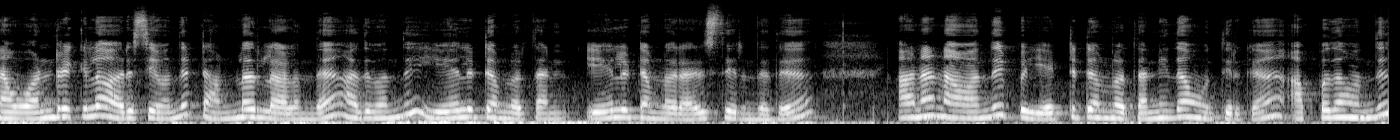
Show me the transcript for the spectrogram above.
நான் ஒன்றரை கிலோ அரிசி வந்து டம்ளரில் அளந்தேன். அது வந்து ஏழு டம்ளர் தண் ஏழு டம்ளர் அரிசி இருந்தது. ஆனால் நான் வந்து இப்போ எட்டு டம்ளர் தண்ணி தான் ஊற்றிருக்கேன் அப்போ தான் வந்து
